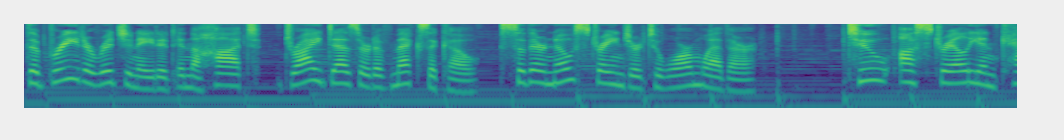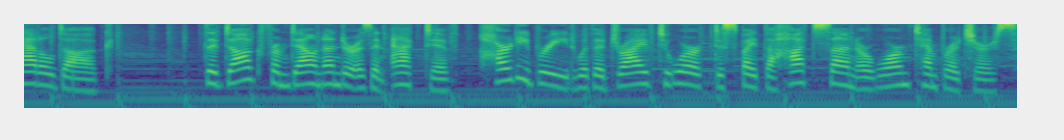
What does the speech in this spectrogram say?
The breed originated in the hot, dry desert of Mexico, so they're no stranger to warm weather. 2. Australian Cattle Dog. The dog from down under is an active, hardy breed with a drive to work despite the hot sun or warm temperatures.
